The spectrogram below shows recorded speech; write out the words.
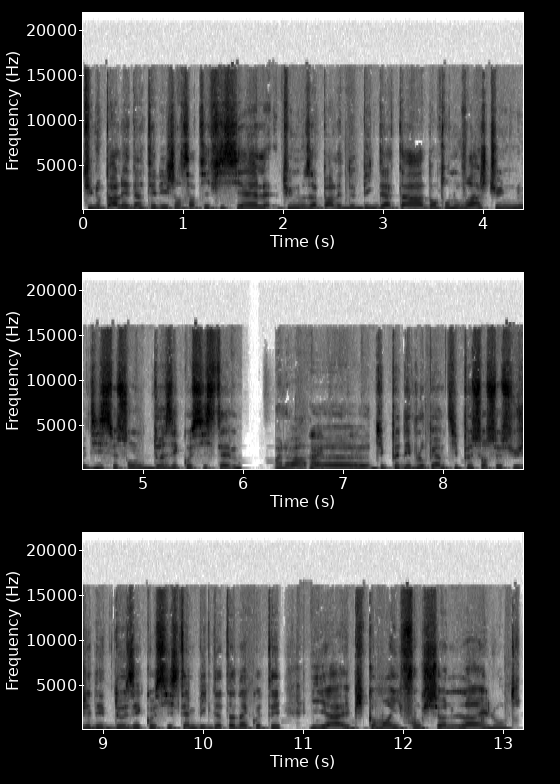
tu nous parlais d'intelligence artificielle, tu nous as parlé de big data. Dans ton ouvrage, tu nous dis que ce sont deux écosystèmes. Voilà. Euh, tu peux développer un petit peu sur ce sujet des deux écosystèmes, big data d'un côté, IA, et puis comment ils fonctionnent l'un et l'autre.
